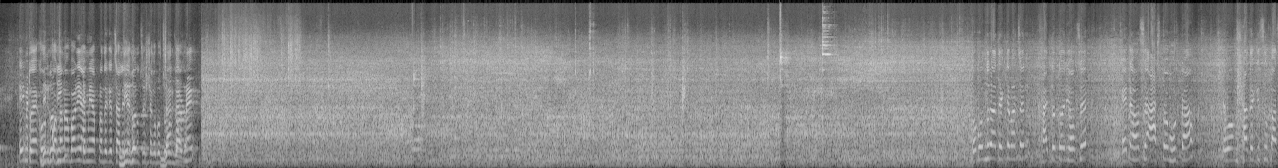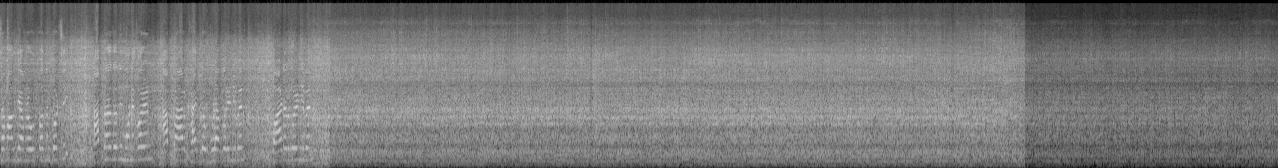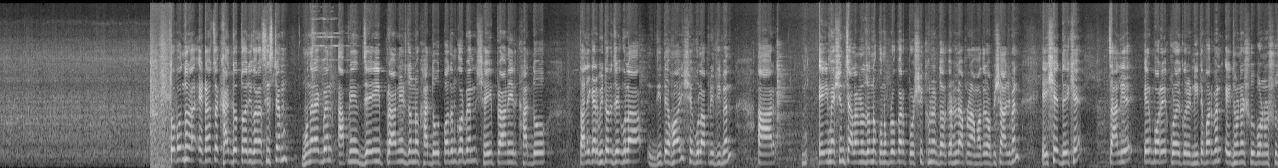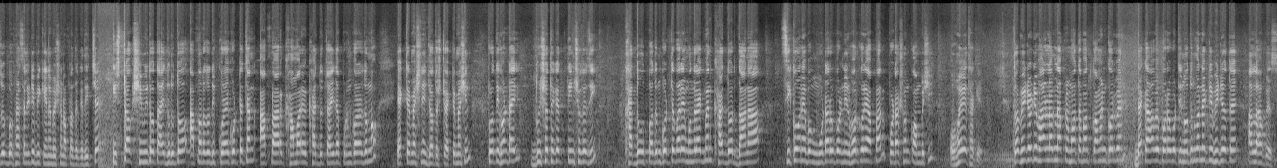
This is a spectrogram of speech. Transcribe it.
এই তো এখন কথা না বাড়ি আমি আপনাদেরকে চালিয়ে দেখানোর চেষ্টা করব। যার কারণে বন্ধুরা দেখতে পাচ্ছেন, খাদ্য তৈরি হচ্ছে। এটা হচ্ছে আস্ত ভুট্টা এবং সাথে কিছু কাঁচামাল দিয়ে আমরা উৎপাদন করছি। আপনারা যদি মনে করেন আপনার খাদ্য গুঁড়া করে নেবেন পাউডার করে নেবেন বন্ধুরা, এটা হচ্ছে খাদ্য তৈরি করার সিস্টেম মনে রাখবেন, আপনি যেই প্রাণীর জন্য খাদ্য উৎপাদন করবেন, সেই প্রাণীর খাদ্য তালিকার ভিতরে যেগুলা দিতে হয়, সেগুলো আপনি দিবেন। আর এই মেশিন চালানোর জন্য কোনো প্রকার প্রশিক্ষণের দরকার হলে আপনারা আমাদের অফিসে আসবেন। এসে দেখে চালিয়ে এরপরে ক্রয় করে নিতে পারবেন। এই ধরনের সুবর্ণ সুযোগ বা ফ্যাসিলিটি বিকে ইনোভেশন আপনাদেরকে দিচ্ছে। স্টক সীমিত, তাই দ্রুত। আপনারা যদি ক্রয় করতে চান, আপনার খামারের খাদ্য চাহিদা পূরণ করার জন্য একটা মেশিনই যথেষ্ট। একটা মেশিন প্রতি ঘন্টায় দুইশো থেকে তিনশো কেজি খাদ্য উৎপাদন করতে পারে। মনে রাখবেন, খাদ্যর দানা, চিকন এবং মোটার উপর নির্ভর করে আপনার প্রোডাকশন কম বেশি হয়ে থাকে। তো ভিডিওটি ভালো লাগলে আপনার মতামত কমেন্ট করবেন। দেখা হবে পরবর্তী নতুন কোনো একটি ভিডিওতে। আল্লাহ হাফেজ।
